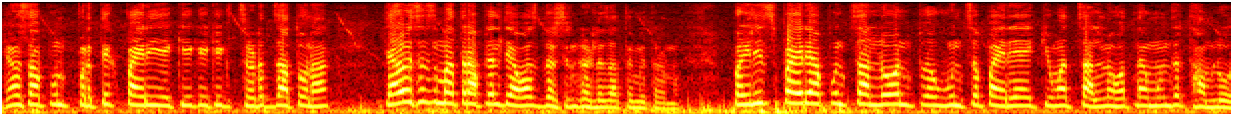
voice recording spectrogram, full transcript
ज्यावेळेस आपण प्रत्येक पायरी एक एक एक एक चढत जातो ना त्यावेळेसच मात्र आपल्याला देवाचं दर्शन घडलं जातं मित्रांनो. पहिलीच पायरी आपण चाललो उंच पायरी आहे किंवा चालणं होत नाही म्हणून जर थांबलो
